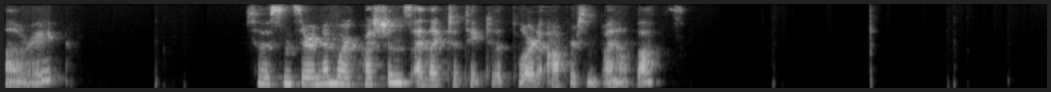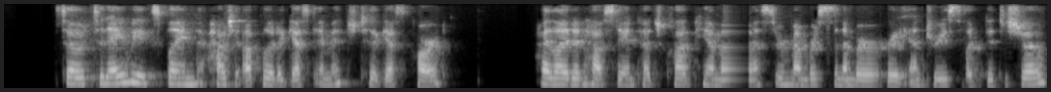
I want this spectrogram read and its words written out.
All right. So since there are no more questions, I'd like to take to the floor to offer some final thoughts. So today we explained how to upload a guest image to a guest card, highlighted how StayNTouch Cloud PMS remembers the number of rate entries selected to show,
